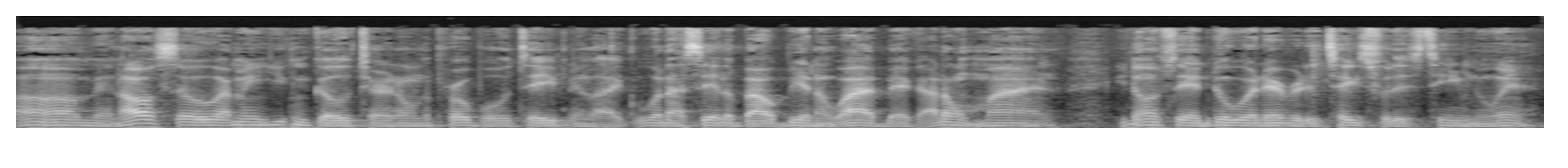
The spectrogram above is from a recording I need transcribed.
Um, and also, I mean, you can go turn on the Pro Bowl tape and like what I said about being a wide back. I don't mind, you know what I'm saying, doing whatever it takes for this team to win.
